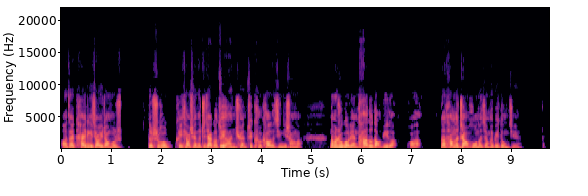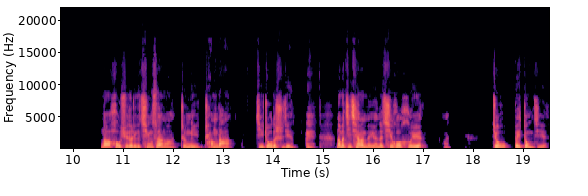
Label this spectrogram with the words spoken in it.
啊，在开这个交易账户的时候可以挑选的芝加哥最安全、最可靠的经纪商了。那么如果连他都倒闭的话，那他们的账户呢将会被冻结。那后续的这个清算啊，整理长达几周的时间，那么几千万美元的期货合约啊就被冻结，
